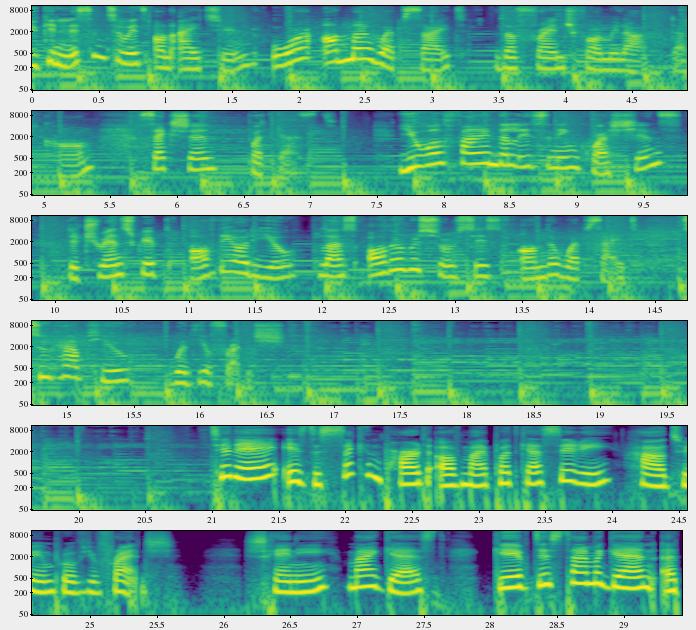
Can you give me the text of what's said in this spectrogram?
You can listen to it on iTunes or on my website, thefrenchformula.com, section podcast. You will find the listening questions, the transcript of the audio, plus other resources on the website to help you with your French. Today is the second part of my podcast series, How to Improve Your French. Shreni, my guest, gave this time again a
